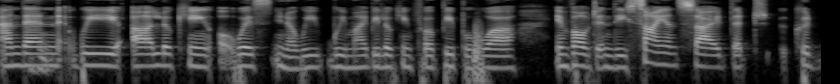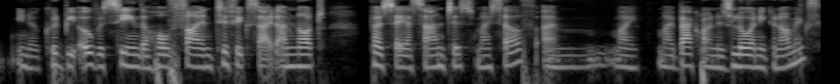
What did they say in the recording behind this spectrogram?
And then mm-hmm. we are looking with, you know, we, we might be looking for people who are involved in the science side that could, you know, could be overseeing the whole scientific side. I'm not per se a scientist myself. I'm, my, my background is law and economics,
